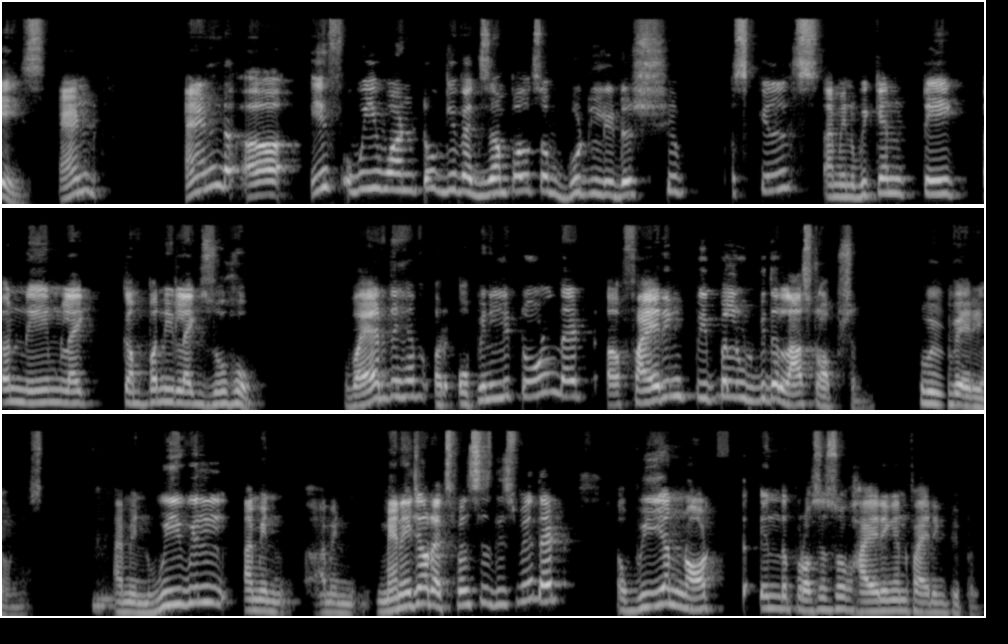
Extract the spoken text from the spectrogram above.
case. And and uh, if we want to give examples of good leadership skills, I mean, we can take a name like company like Zoho, where they have openly told that uh, firing people would be the last option. To be very honest, I mean, we will. I mean, I mean, manage our expenses this way that we are not in the process of hiring and firing people.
